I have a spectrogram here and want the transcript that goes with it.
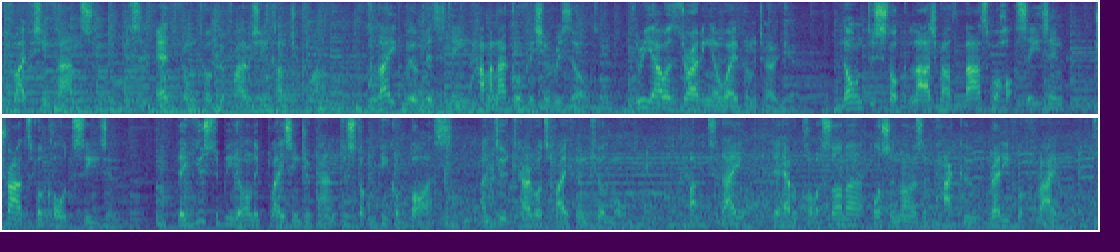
fly fishing fans, this is Ed from Tokyo Fly Fishing Country Club. Today we are visiting Hamanako Fishing Resort, 3 hours driving away from Tokyo. Known to stock largemouth bass for hot season, trouts for cold season. They used to be the only place in Japan to stock peacock bass until terrible typhoon killed them all. But today they have a Colossoma, also known as a Pacu, ready for fly rods.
